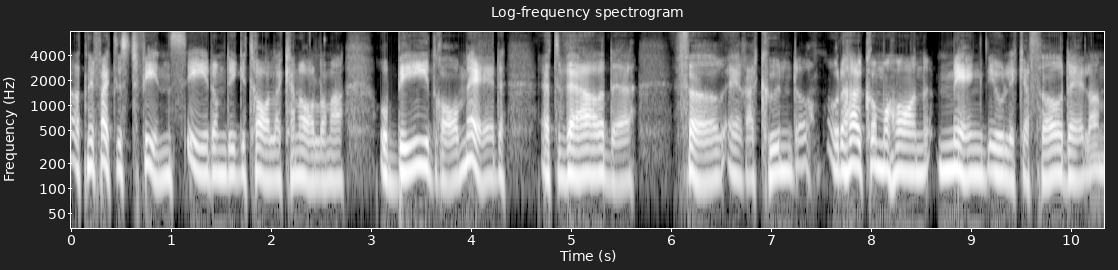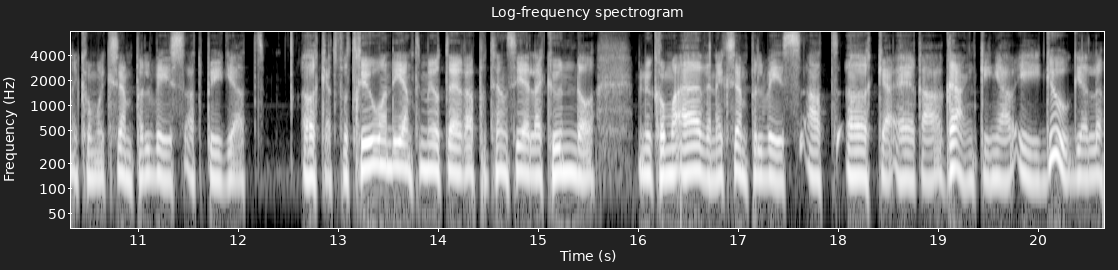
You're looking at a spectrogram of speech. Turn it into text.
att ni faktiskt finns i de digitala kanalerna och bidrar med ett värde för era kunder. Och det här kommer ha en mängd olika fördelar. Ni kommer exempelvis att bygga ett ökat förtroende gentemot era potentiella kunder. Men ni kommer även exempelvis att öka era rankingar i Google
